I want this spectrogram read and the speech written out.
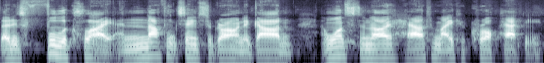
that is full of clay and nothing seems to grow in a garden and wants to know how to make a crop happy.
